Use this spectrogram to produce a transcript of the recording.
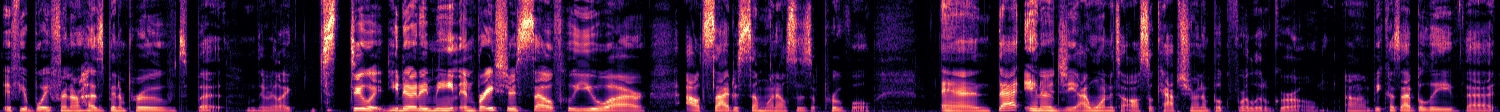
if your boyfriend or husband approved, but they were like, just do it. You know what I mean? Embrace yourself, who you are, outside of someone else's approval. And that energy I wanted to also capture in a book for a little girl, um, because I believe that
